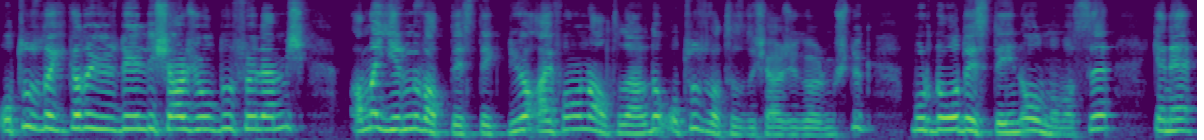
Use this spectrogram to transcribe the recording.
30 dakikada %50 şarj olduğu söylenmiş. Ama 20 watt destekliyor. iPhone 16'larda 30 watt hızlı şarjı görmüştük. Burada o desteğin olmaması gene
